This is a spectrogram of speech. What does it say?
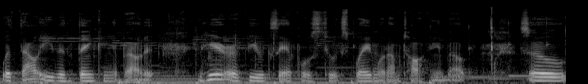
without even thinking about it. And here are a few examples to explain what I'm talking about. So,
